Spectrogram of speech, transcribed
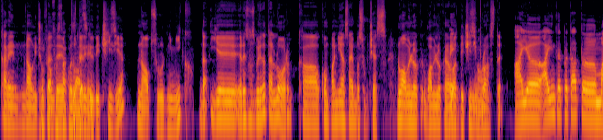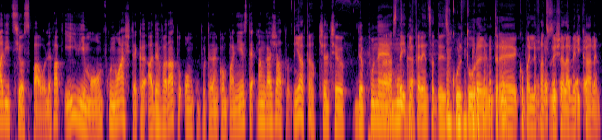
care n-au niciun Că au fel fost de acuzații. putere de decizie, n-au absolut nimic, dar e responsabilitatea lor ca compania să aibă succes, nu oamenilor, oamenilor care Păi, au luat decizii nu. proaste. Ai, uh, ai interpretat uh, malițios, Paul. De fapt, Ivimo cunoaște că adevăratul om cu putere în companie este angajatul. Iată, Cel ce depune asta muncă. e diferența de cultură între companiile franțuze și ale americane.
